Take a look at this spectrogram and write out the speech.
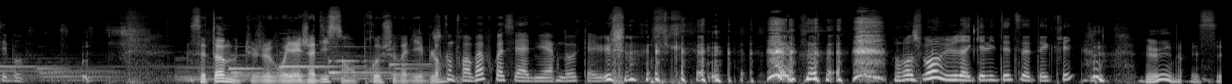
c'est beau. Cet homme que je voyais jadis en preux chevalier blanc, Je comprends pas pourquoi c'est Annie Ernaux qui a eu le... Franchement, vu la qualité de cet écrit, Oui, non, mais c'est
